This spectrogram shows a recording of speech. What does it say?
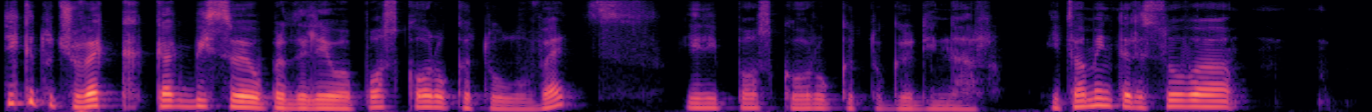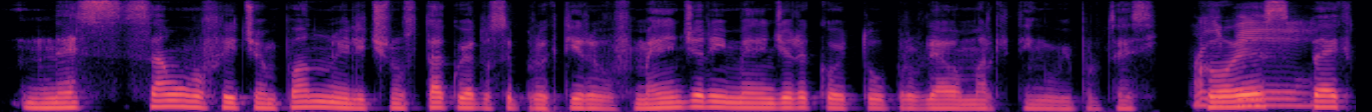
Ти като човек, как би се определила? По-скоро като ловец или по-скоро като градинар? И това ме интересува не само в личен план, но и личността, която се проектира в менеджера и менеджера, който управлява маркетингови процеси. Може Кой би аспект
